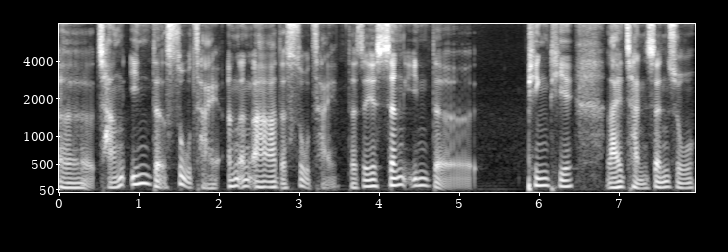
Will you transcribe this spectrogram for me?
呃长音的素材，嗯嗯啊啊的素材的这些声音的拼贴，来产生出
